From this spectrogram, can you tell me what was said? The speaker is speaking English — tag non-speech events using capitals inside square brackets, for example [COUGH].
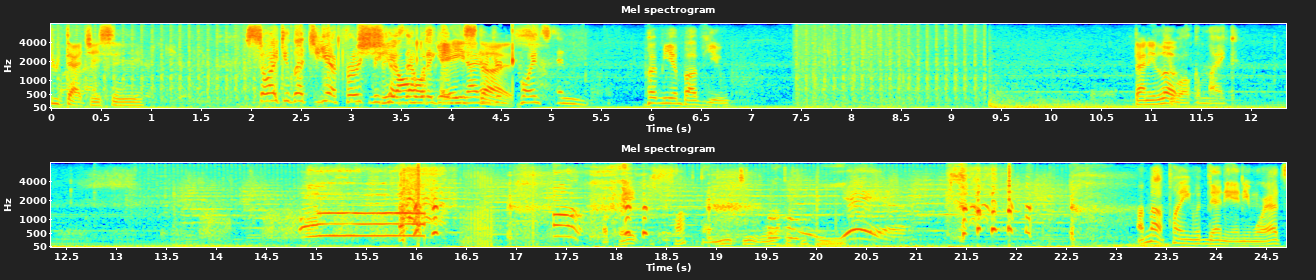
shoot that, Jason. So I could let you get first She because that would have gave me 900 us. points and put me above you. Danny, look. You're welcome, Mike. Oh! [LAUGHS] Okay, fuck Danny, dude. What the oh, fuck? Yeah. [LAUGHS] I'm not playing with Danny anymore. That's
